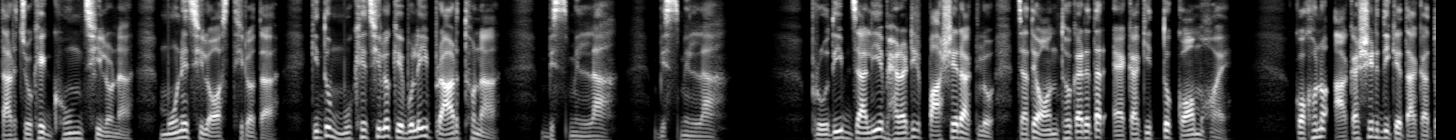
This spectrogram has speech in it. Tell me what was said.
তার চোখে ঘুম ছিল না, মনে ছিল অস্থিরতা। কিন্তু মুখে ছিল কেবলেই প্রার্থনা, বিসমিল্লাহ বিসমিল্লাহ। প্রদীপ জ্বালিয়ে ভেড়াটির পাশে রাখল, যাতে অন্ধকারে তার একাকিত্ব কম হয়। কখনো আকাশের দিকে তাকাত,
